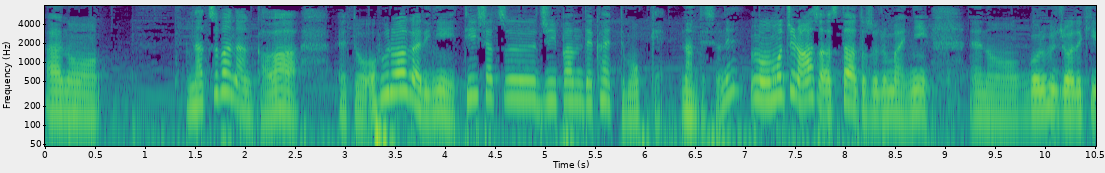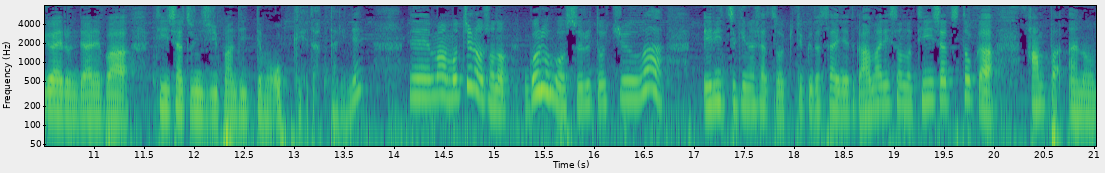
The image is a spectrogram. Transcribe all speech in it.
あの夏場なんかは、えっと、お風呂上がりに T シャツ、ジーパンで帰っても OK なんですよね。もうもちろん朝スタートする前に、あの、ゴルフ場で着替えるんであれば、T シャツにジーパンで行っても OK だったりね。で、まあもちろんその、ゴルフをする途中は、襟付きのシャツを着てくださいねとか、あまりその T シャツとか、半パあの、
